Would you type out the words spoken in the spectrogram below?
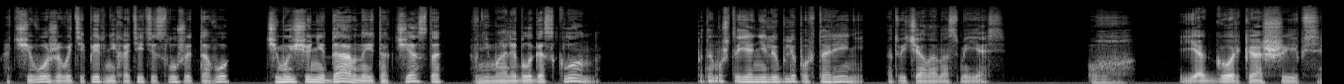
Отчего же вы теперь не хотите слушать того, чему еще недавно и так часто внимали благосклонно? Потому что я не люблю повторений. — отвечала она, смеясь. «О, я горько ошибся.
